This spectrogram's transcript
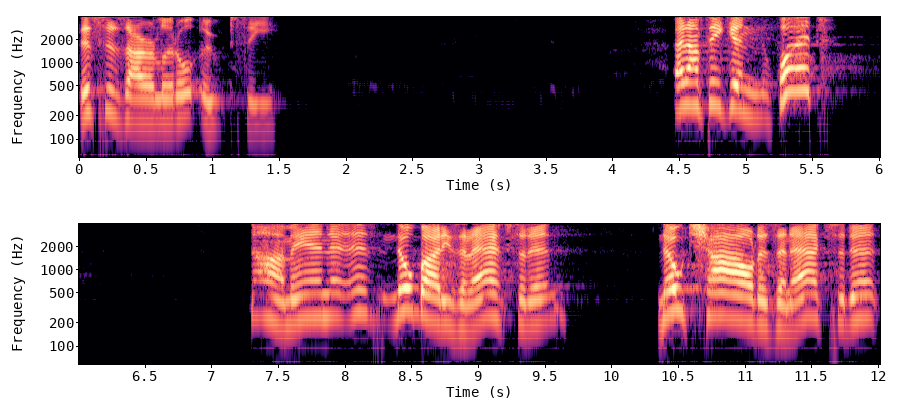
This is our little oopsie. And I'm thinking, what? Nah, man, nobody's an accident. No child is an accident.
